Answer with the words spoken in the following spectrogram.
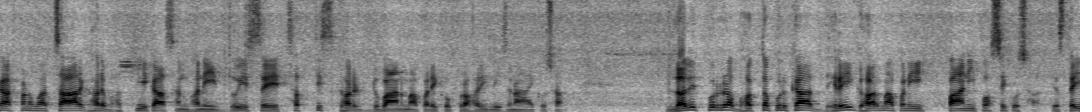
काठमाडौँमा चार घर भत्किएका छन् भने दुई सय छत्तिस घर डुबानमा परेको प्रहरीले जनाएको छ। ललितपुर र भक्तपुरका धेरै घरमा पनि पानी पसेको छ। त्यस्तै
